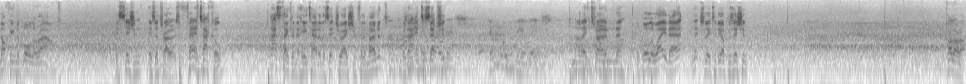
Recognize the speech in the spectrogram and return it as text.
knocking the ball around. Decision is a throw. It was a fair tackle. That's taken the heat out of the situation for the moment with that interception. Now they've thrown uh, the ball away there, literally to the opposition. Kolarov.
